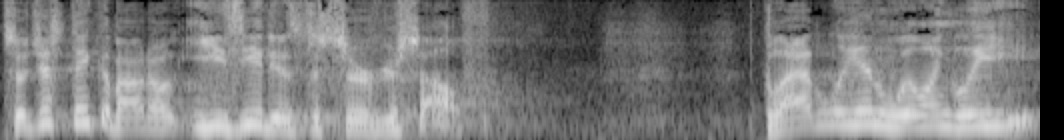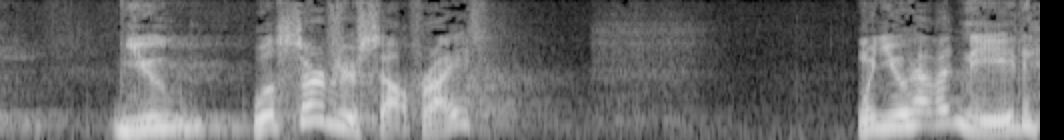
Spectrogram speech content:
So just think about how easy it is to serve yourself. Gladly and willingly, you will serve yourself, right? When you have a need,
